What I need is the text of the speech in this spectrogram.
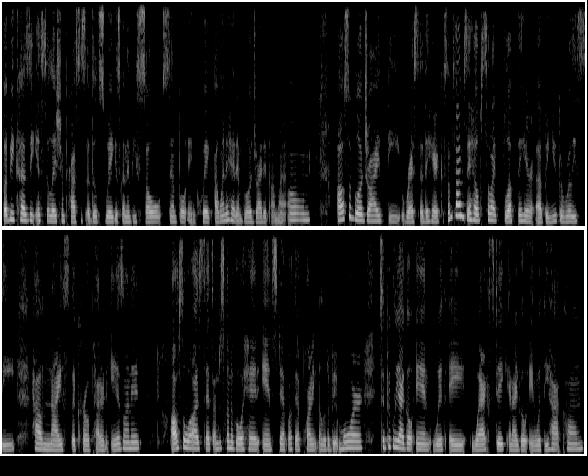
but because the installation process of this wig is going to be so simple and quick I went ahead and blow dried it on my own. also blow dry the rest of the hair because sometimes it helps to like fluff the hair up and you can really see how nice the curl pattern is on it. Also, while it sets, I'm just going to go ahead and stamp out that parting a little bit more. Typically, I go in with a wax stick and I go in with the hot comb.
